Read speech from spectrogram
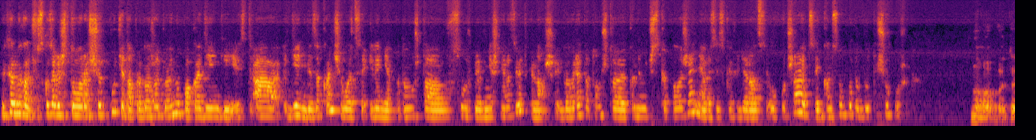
Михаил Михайлович, вы сказали, что расчет Путина продолжать войну, пока деньги есть. А деньги заканчиваются или нет? Потому что в службе внешней разведки нашей говорят о том, что экономическое положение Российской Федерации ухудшается, и к концу года будет еще хуже. Ну, это,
